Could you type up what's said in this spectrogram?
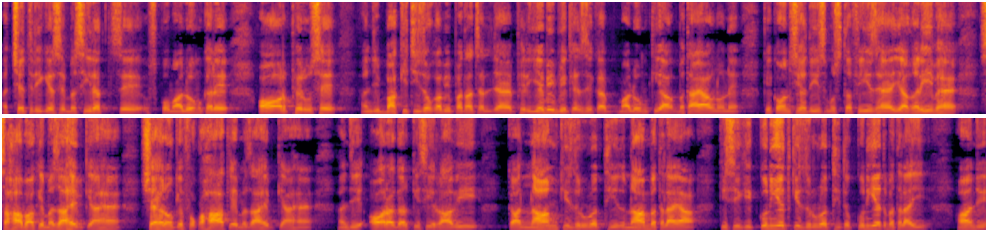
اچھے طریقے سے، بصیرت سے اس کو معلوم کرے اور پھر اسے ہاں جی باقی چیزوں کا بھی پتہ چل جائے۔ پھر یہ بھی ذکر معلوم کیا، بتایا انہوں نے کہ کون سی حدیث مستفیض ہے یا غریب ہے، صحابہ کے مذاہب کیا ہیں، شہروں کے فقہا کے مذاہب کیا ہیں۔ ہاں جی اور اگر کسی راوی کا نام کی ضرورت تھی تو نام بتلایا، کسی کی کنیت کی ضرورت تھی تو کنیت بتلائی۔ ہاں جی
